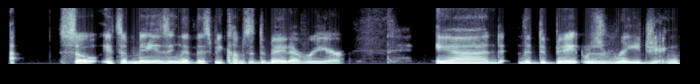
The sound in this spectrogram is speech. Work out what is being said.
uh, so it's amazing that this becomes a debate every year, and the debate was raging,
